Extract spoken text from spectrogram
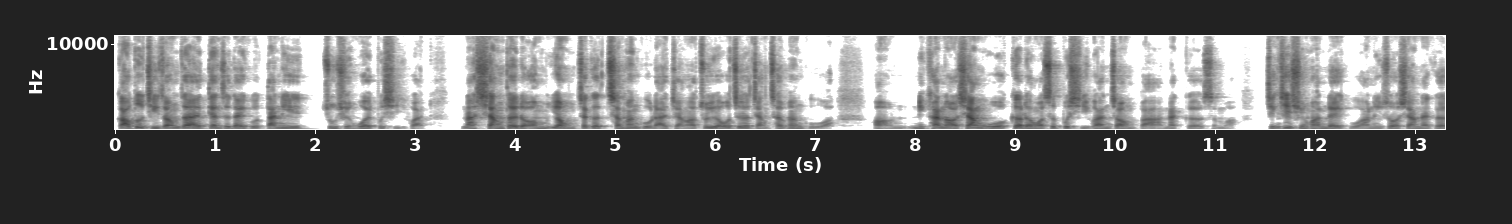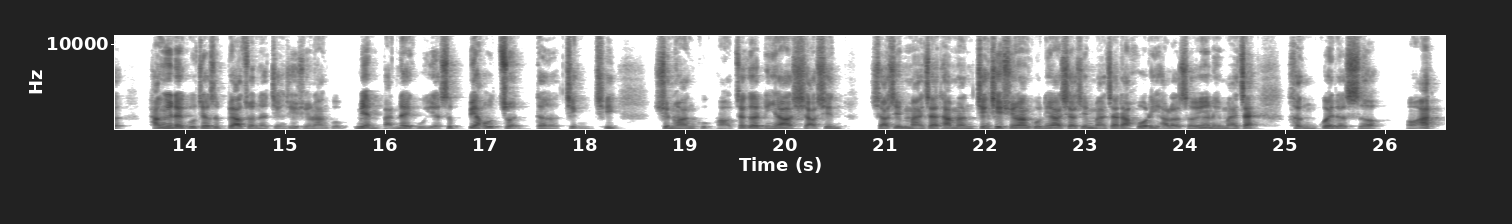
高度集中在电子类股单一族群，我也不喜欢。那相对的，我们用这个成分股来讲啊，注意我只有讲成分股啊。哦，你看到像我个人我是不喜欢这种把那个什么景气循环类股啊，你说像那个。航运类股就是标准的景气循环股，面板类股也是标准的景气循环股，哈，这个你要小心，小心买在他们景气循环股，你要小心买在它获利好的时候，因为你买在很贵的时候，哦啊，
